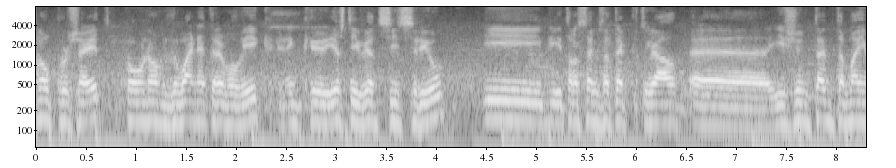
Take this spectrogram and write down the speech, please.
novo projeto com o nome de Wine and Travel Week, em que este evento se inseriu e, e trouxemos até Portugal uh, e juntando também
